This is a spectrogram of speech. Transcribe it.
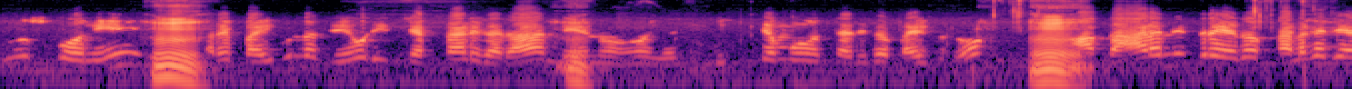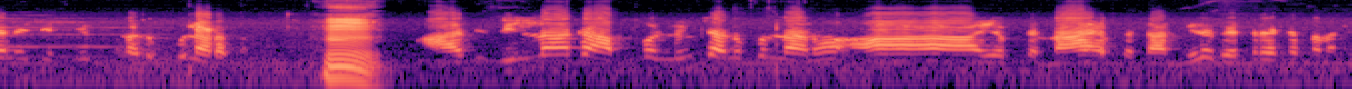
చూసుకొని అరే బైబిల్లో దేవుడు ఇది చెప్పాడు కదా నేను నిత్యము చదివే బైబిల్. ఆ గాఢ నిద్ర ఏదో కలగజేయాలని చెప్పి కడుక్కున్నాడు అది విన్నాక అప్పటి నుంచి అనుకున్నాను ఆ యొక్క నా యొక్క దాని మీద వ్యతిరేకత నాకు.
